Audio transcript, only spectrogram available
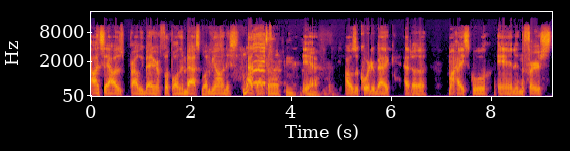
I'd say I was probably better at football than basketball to be honest at that time. Yeah. I was a quarterback at uh my high school and in the first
